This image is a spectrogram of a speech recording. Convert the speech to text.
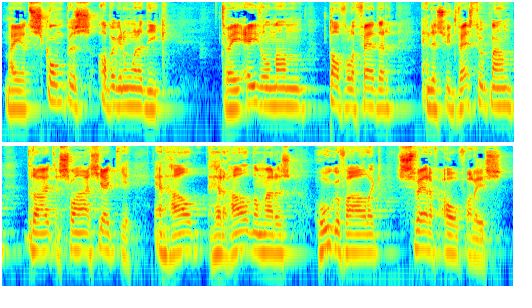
Met het skompes op een groene diek. Twee ezelman toffelen verder en de Zuidwesthoekman draait een zwaar checkje en haalt, herhaalt nog maar eens hoe gevaarlijk zwerfoverval is.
